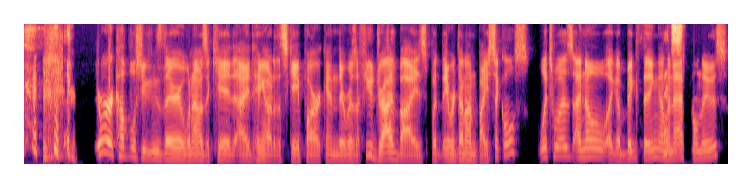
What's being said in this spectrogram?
there were a couple shootings there when I was a kid. I'd hang out at the skate park, and there was a few drive-bys, but they were done on bicycles, which was I know like a big thing on that's, the national news.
